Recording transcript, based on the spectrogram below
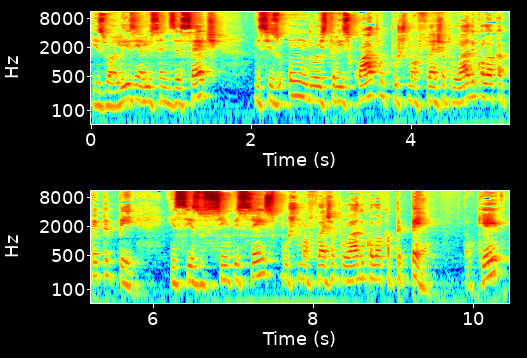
Visualizem ali o 117, Inciso 1, 2, 3, 4, puxa uma flecha para o lado e coloca PPP. Incisos 5 e 6, puxa uma flecha para o lado e coloca PPE. Tá ok?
